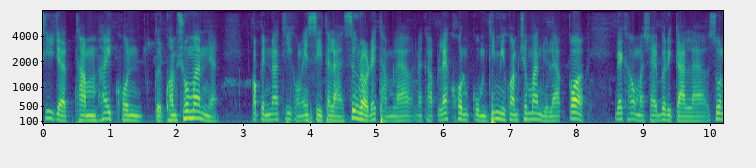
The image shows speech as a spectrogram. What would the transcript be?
ที่จะทำให้คนเกิดความเชื่อมั่นเนี่ย ก็เป็นหน้าที่ของ NC Thailand ซึ่งเราได้ทำแล้วนะครับ และคนกลุ่มที่มีความเชื่อมั่นอยู่แล้ว ก็ได้เข้ามาใช้บริการแล้ว ส่วน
